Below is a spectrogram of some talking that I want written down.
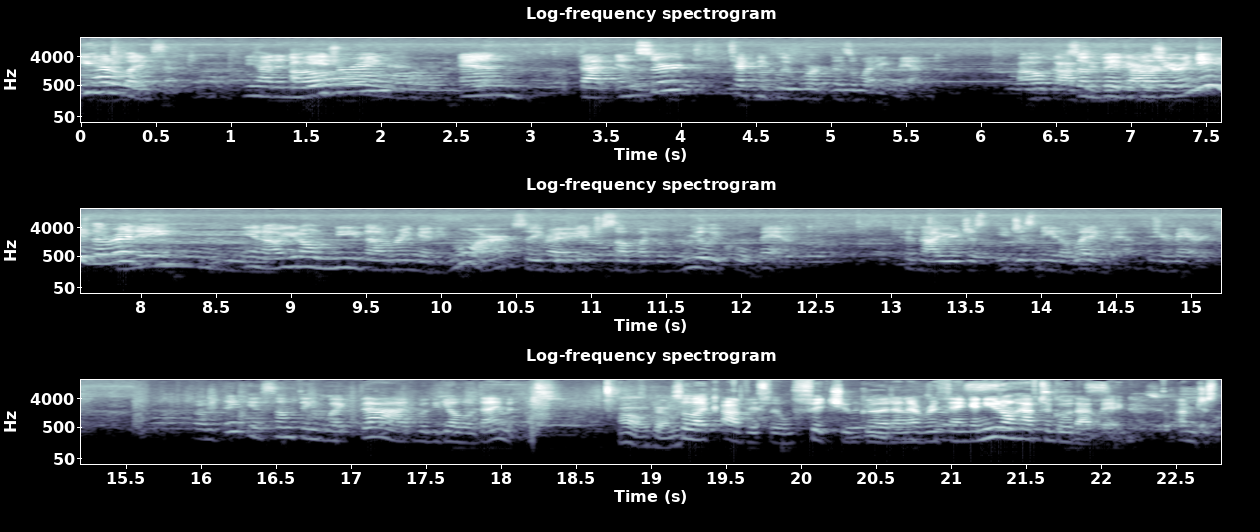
You had a wedding set. You had an oh. engagement Oh. ring, and that insert technically worked as a wedding band. Oh, gotcha. So big because you're engaged already, hmm. you know, you don't need that ring anymore. So you Right. can get yourself like a really cool band. Because now you're just you just need a wedding band because you're married. So I'm thinking something like that with yellow diamonds. Oh okay. So like obviously it'll fit you good and everything, and you don't have to go that big. I'm just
